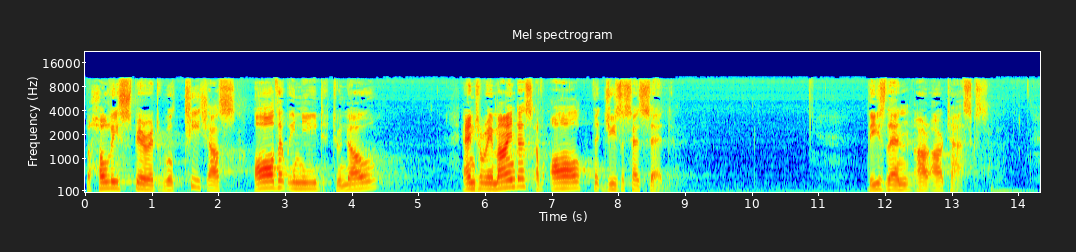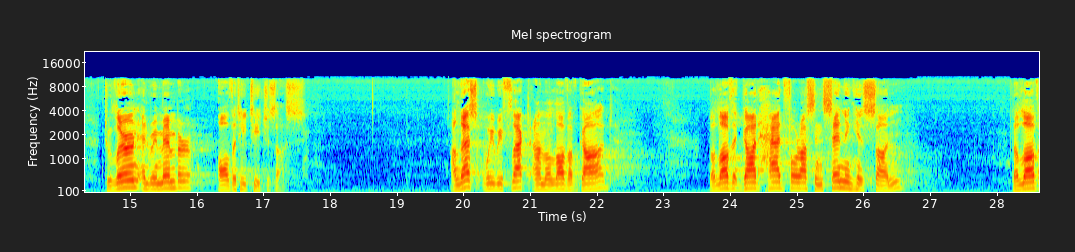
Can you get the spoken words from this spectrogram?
The Holy Spirit will teach us all that we need to know and to remind us of all that Jesus has said. These then are our tasks to learn and remember all that he teaches us. Unless we reflect on the love of God, the love that God had for us in sending his Son, the love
